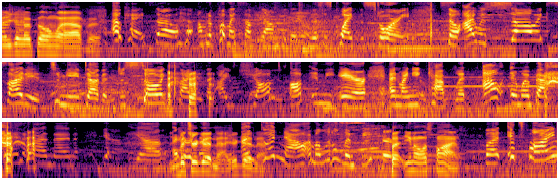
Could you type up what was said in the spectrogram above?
You gotta tell them what happened. Okay, so I'm gonna put myself down for this. This is quite the story. So I was so excited to meet Devin, just so excited that I jumped up in the air and my kneecap went out and went back in, and then yeah, yeah. I But you're good now, you're good I'm now. good now. I'm a little limpy, But you know, it's fine. but it's fine.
